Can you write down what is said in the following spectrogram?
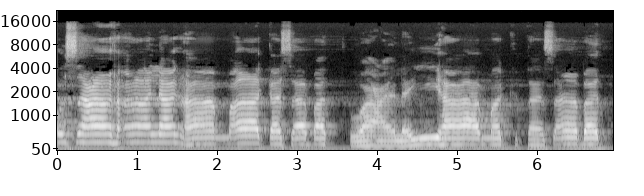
وسعها لها ما كسبت وعليها ما اكتسبت.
